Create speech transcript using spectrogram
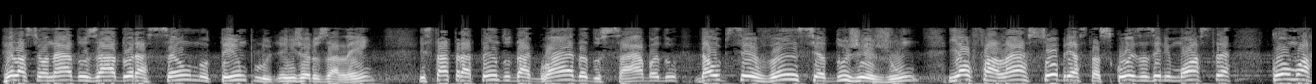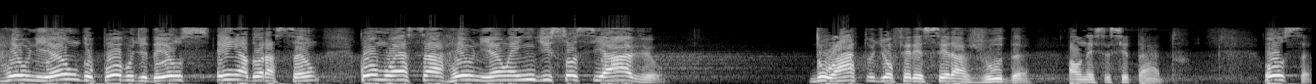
relacionados à adoração no templo em Jerusalém, está tratando da guarda do sábado, da observância do jejum, e ao falar sobre estas coisas, ele mostra como a reunião do povo de Deus em adoração, como essa reunião é indissociável do ato de oferecer ajuda ao necessitado. Ouça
